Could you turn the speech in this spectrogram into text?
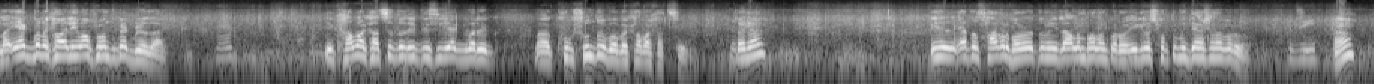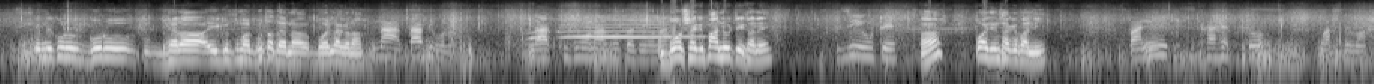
মানে একবারে খাওয়ালে অফরন্ত পেট বেড়ে যায়। হ্যাঁ। এই খাবার খাচ্ছে তো দেখতেছি একবারে খুব সুন্দরভাবে খাবার খাচ্ছে। তাই না? এই এত ছাগল ভরো তুমি লালন পালন করো এগুলো সব তুমি দেখাশোনা করো? জি। হ্যাঁ? এমনি কোনো গরু ভেড়া এইগুলো তোমার গোতা দেয় না ভয় লাগে না? না তা দিব না। রাত দিব না গোটা দিব না। বর্ষাকে পানি উঠে এখানে? জি উঠে। হ্যাঁ? কয়দিন থাকে পানি? পানি খাহে তো পাঁচ মাস।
